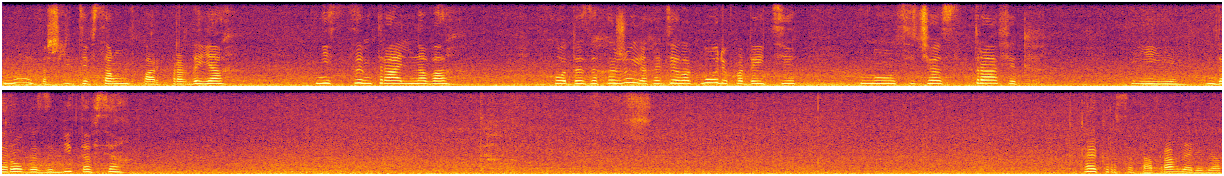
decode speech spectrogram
Ну и пошлите в сам парк. Правда, я не с центрального входа захожу. Я хотела к морю подойти. Но сейчас трафик и дорога забита вся. Какая красота, правда, ребят?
